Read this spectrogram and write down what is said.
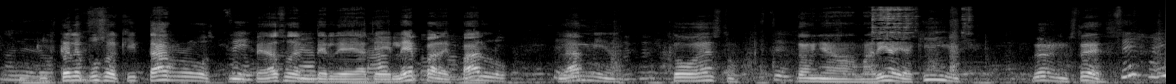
no Usted le puso aquí tarros, Sí, pedazos de, de, de- de lepa, de palo, Sí. lámina, todo esto. Sí, Doña María, y aquí duermen ustedes, sí, ahí.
